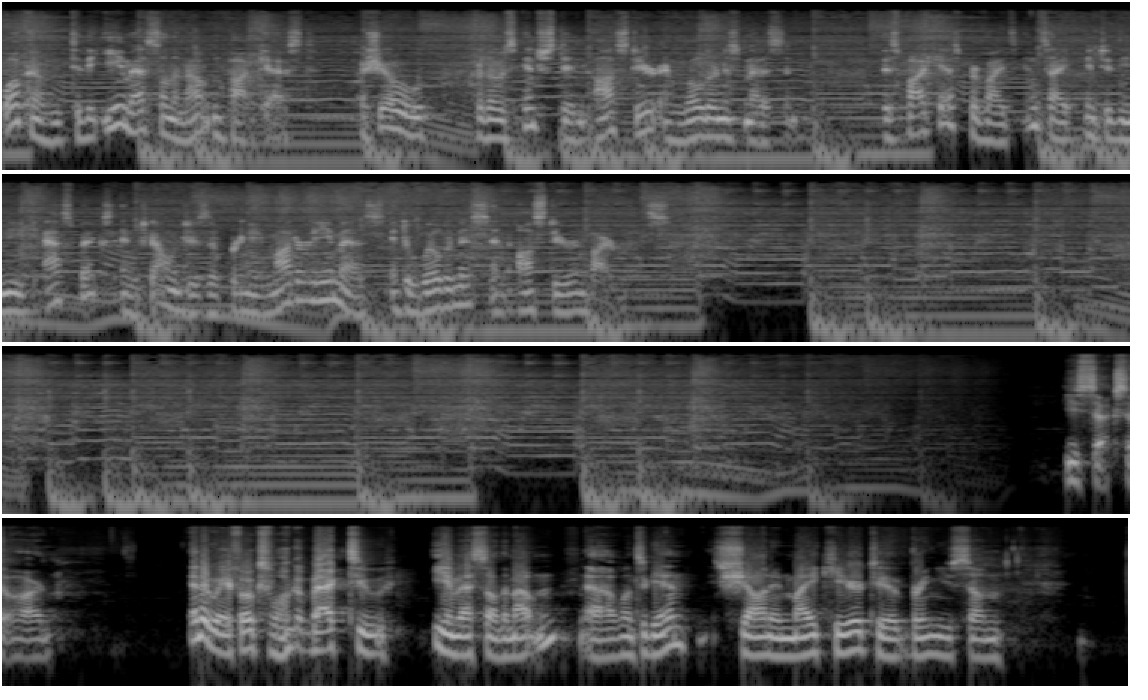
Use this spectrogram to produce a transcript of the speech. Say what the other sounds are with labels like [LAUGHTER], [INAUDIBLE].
Welcome to the EMS on the Mountain podcast, a show for those interested in austere and wilderness medicine. This podcast provides insight into the unique aspects and challenges of bringing modern EMS into wilderness and austere environments. You suck so hard. Anyway, folks, welcome back to EMS on the Mountain. Uh, once again, Sean and Mike here to bring you some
